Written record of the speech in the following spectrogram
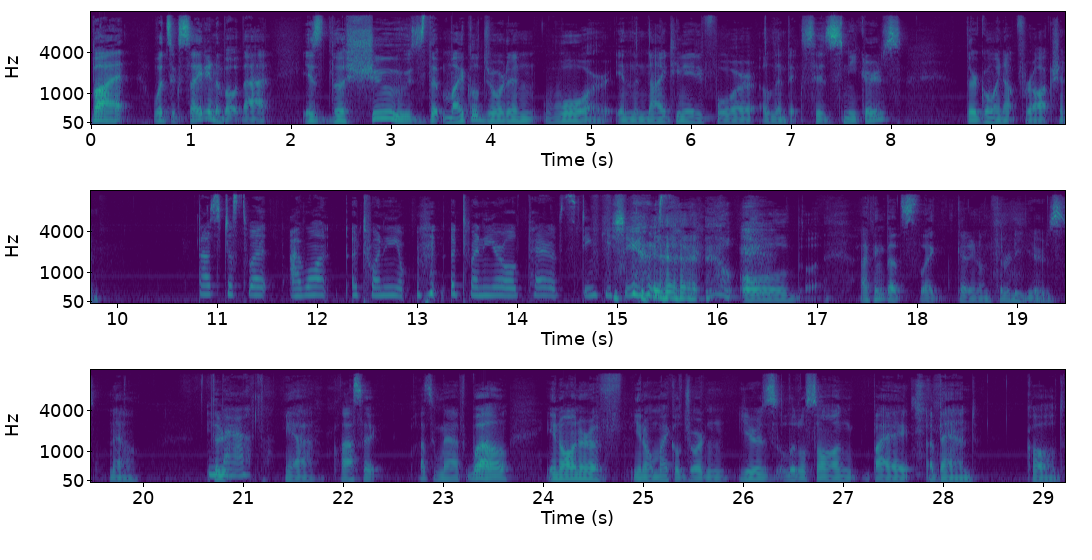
But what's exciting about that is the shoes that Michael Jordan wore in the 1984 Olympics, his sneakers, they're going up for auction. That's just what I want. A twenty a twenty year old pair of stinky shoes. Old. I think that's like getting on 30 years now. Thir- Math. Yeah, classic, classic math. Well, in honor of you know Michael Jordan, here's a little song by a band called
